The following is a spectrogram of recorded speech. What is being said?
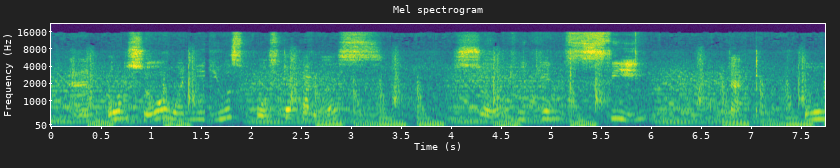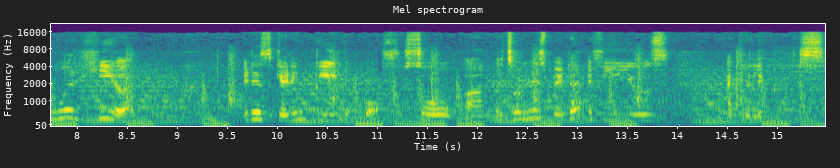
and also when you use poster colors so we can see that over here it is getting peeled off so um, it's always better if you use acrylic colors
